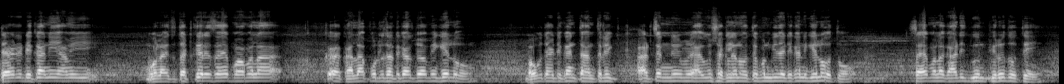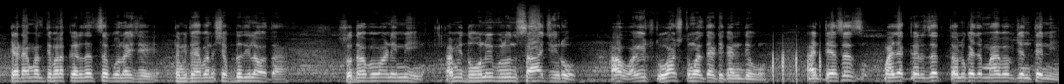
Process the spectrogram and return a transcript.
त्या त्या ठिकाणी आम्ही बोलायचो. तटकरे साहेब आम्हाला क- कालापूरच्या ठिकाणी जेव्हा मी गेलो भाऊ त्या ठिकाणी तांत्रिक अडचण निर्माण येऊ शकले नव्हते पण मी त्या ठिकाणी गेलो होतो. साहेब मला गाडीत घेऊन फिरत होते. त्या टायमाला ते मला कर्जतचं बोलायचे. तर मी त्या शब्द दिला होता. स्वतःभाऊ आणि मी आम्ही दोन्ही मिळून सहा झिरो. हा व्हाईट वॉश तुम्हाला त्या ठिकाणी देऊ. आणि तसंच माझ्या कर्जत तालुक्याच्या मायबाप जनतेने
